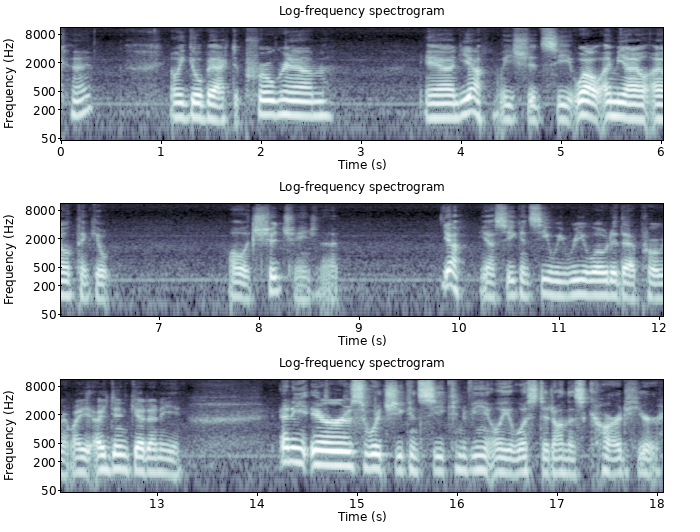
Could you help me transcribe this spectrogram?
Okay. And we go back to program. And yeah, we should see. Well, I mean, I don't, I don't think it. Oh, it should change that. Yeah, yeah. So you can see we reloaded that program. I I didn't get any any errors, which you can see conveniently listed on this card here.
